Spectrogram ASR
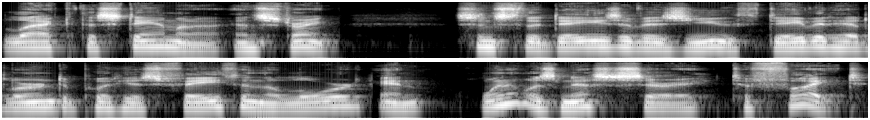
lacked the stamina and strength. Since the days of his youth, David had learned to put his faith in the Lord and, when it was necessary, to fight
